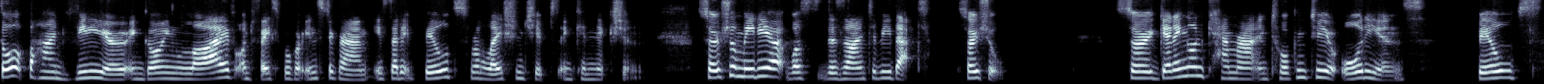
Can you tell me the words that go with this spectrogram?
thought behind video and going live on Facebook or Instagram is that it builds relationships and connection. Social media was designed to be that social. So, getting on camera and talking to your audience builds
